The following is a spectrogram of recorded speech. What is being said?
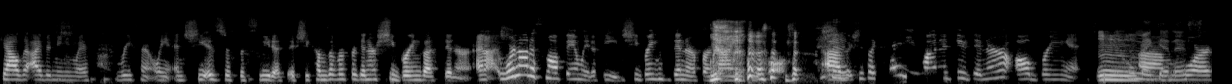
gal that I've been meeting with recently, and she is just the sweetest. If she comes over for dinner, she brings us dinner, and I, we're not a small family to feed. She brings dinner for nine people. Um, but she's like, "Hey, you want to do dinner? I'll bring it to mm, you." Oh my um, goodness. Or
